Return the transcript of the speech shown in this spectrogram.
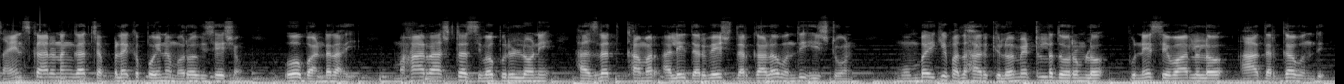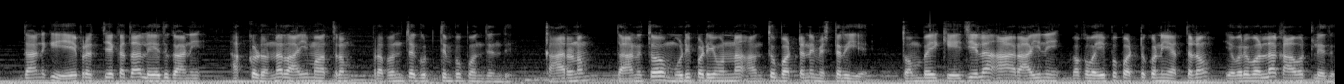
సైన్స్ కారణంగా చెప్పలేకపోయిన మరో విశేషం. ఓ బండరాయి మహారాష్ట్ర శివపురిలోని హజ్రత్ ఖమర్ అలీ దర్వేష్ దర్గాలో ఉంది ఈ స్టోన్. ముంబైకి పదహారు కిలోమీటర్ల దూరంలో పుణే శివార్లలో ఆ దర్గా ఉంది. దానికి ఏ ప్రత్యేకత లేదు కానీ అక్కడున్న రాయి మాత్రం ప్రపంచ గుర్తింపు పొందింది. కారణం దానితో ముడిపడి ఉన్న అంతుబట్టని మిస్టరీయే. తొంభై కేజీల ఆ రాయిని ఒకవైపు పట్టుకొని ఎత్తడం ఎవరి వల్ల కావట్లేదు.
